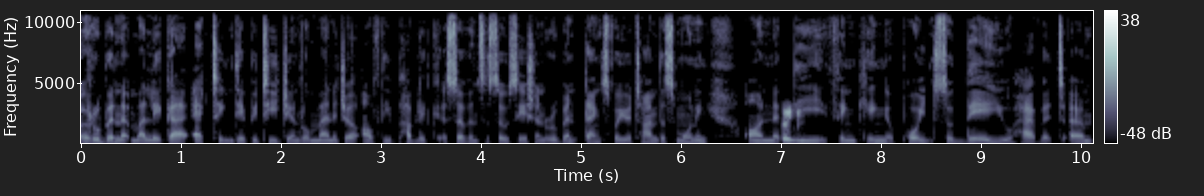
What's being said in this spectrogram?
Reuben Maleka, Acting Deputy General Manager of the Public Servants Association. Reuben, thanks for your time this morning on Thank the you. thinking point. So there you have it. Um,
